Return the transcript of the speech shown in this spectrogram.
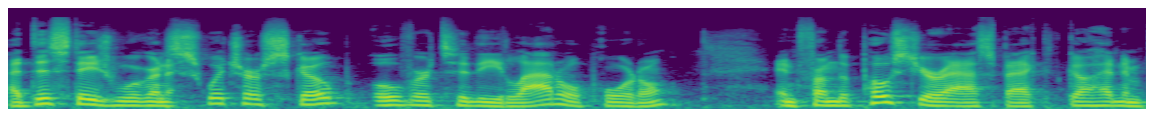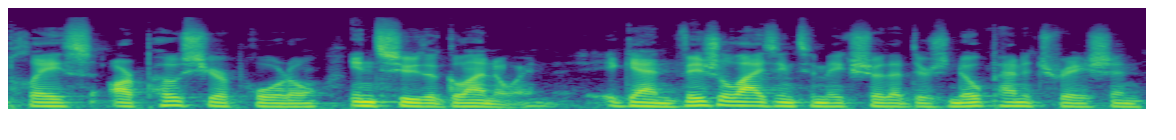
At this stage, we're going to switch our scope over to the lateral portal. And from the posterior aspect, go ahead and place our posterior portal into the glenoid again, visualizing to make sure that there's no penetration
